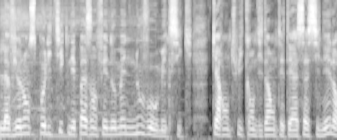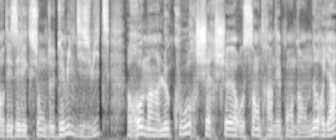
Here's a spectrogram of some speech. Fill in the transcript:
La violence politique n'est pas un phénomène nouveau au Mexique. 48 candidats ont été assassinés lors des élections de 2018. Romain Lecourt, chercheur au centre indépendant Noria,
